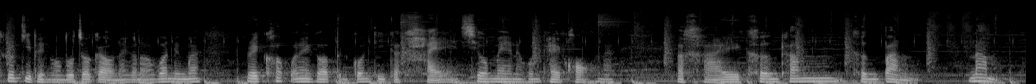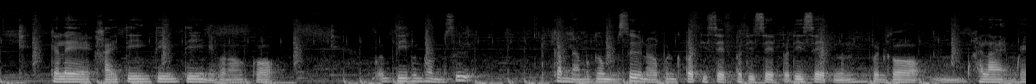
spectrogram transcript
ธุรกิจเป็นของตัวเจ้าเก่านะก็เนาะวันหนึ่งมาเรคคอบวันนี้ก็เป็นก้นที่กระขายเชี่ยวแม่นะคนขายของนะ กระขายเครื่องทำเครื่องปั่นน้ำกระแลขายตีงตีงตีงเนี่ยก็เนาะก็บางทีเป็นผมซื้อคำหนำเพิ่นก็บ่ซื้อเนาะเพิ่นก็ปฏิเสธปฏิเสธปฏิเสธนั้นเพิ่นก็คล้ายๆบ่ใคร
